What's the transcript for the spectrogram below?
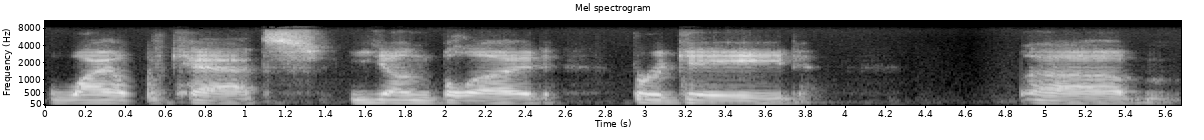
Wildcats, Youngblood, Brigade, um,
